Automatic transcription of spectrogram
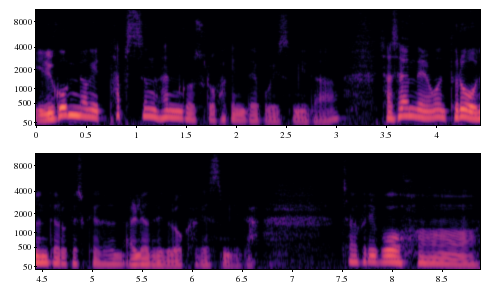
7명이 탑승한 것으로 확인되고 있습니다. 자세한 내용은 들어오는 대로 계속해서 좀 알려드리도록 하겠습니다. 자 그리고 어,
